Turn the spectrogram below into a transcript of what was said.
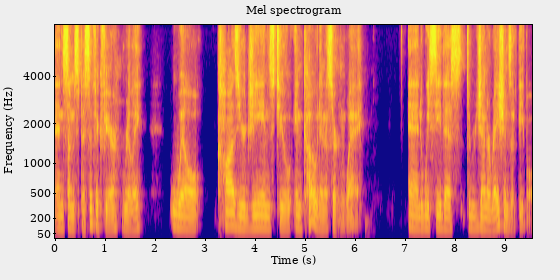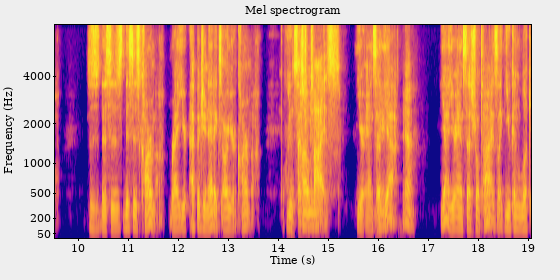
and some specific fear, really, will cause your genes to encode in a certain way. And we see this through generations of people. This is this is this is karma, right? Your epigenetics are your karma. Or ancestral ties. Your ancestors, yeah, Yeah. yeah, your ancestral ties. Like you can look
